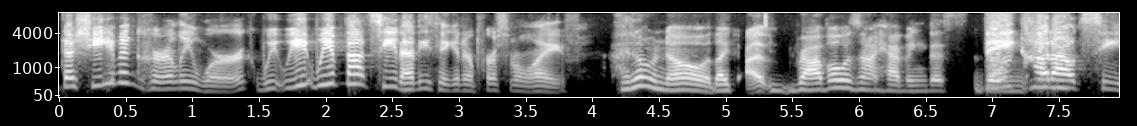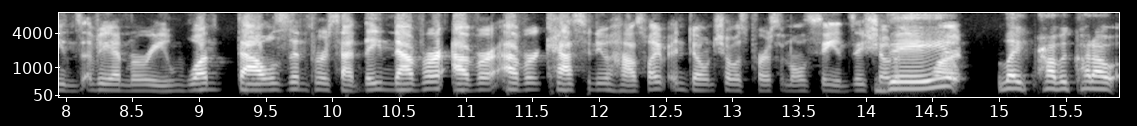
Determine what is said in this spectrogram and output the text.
does she even currently work? We we we have not seen anything in her personal life. I don't know. Like uh, Bravo was not having this. They them- cut out scenes of Annemarie one thousand percent. They never ever ever cast a new housewife and don't show us personal scenes. They showed They one. like probably cut out.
